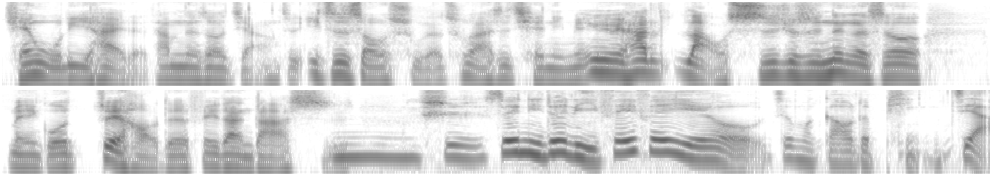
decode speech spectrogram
前五厉害的。他们那时候讲，就一只手数得出来是前里面，因为他老师就是那个时候美国最好的飞弹大师。嗯，是，所以你对李飞飞也有这么高的评价，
